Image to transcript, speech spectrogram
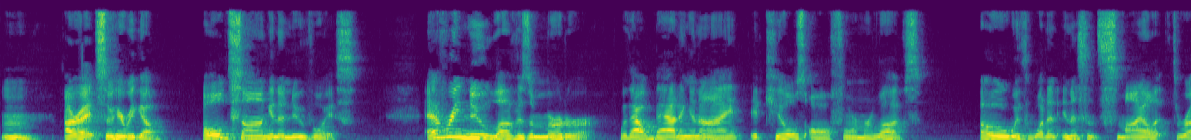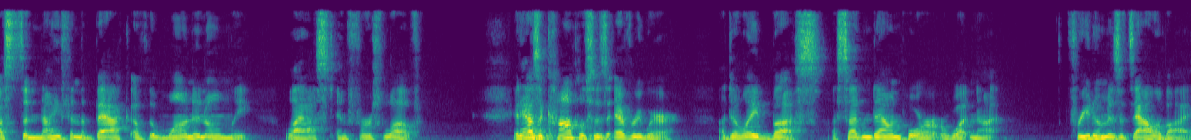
mm. all right so here we go old song in a new voice every new love is a murderer without batting an eye it kills all former loves oh with what an innocent smile it thrusts a knife in the back of the one and only last and first love it has accomplices everywhere a delayed bus, a sudden downpour, or whatnot. Freedom is its alibi.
